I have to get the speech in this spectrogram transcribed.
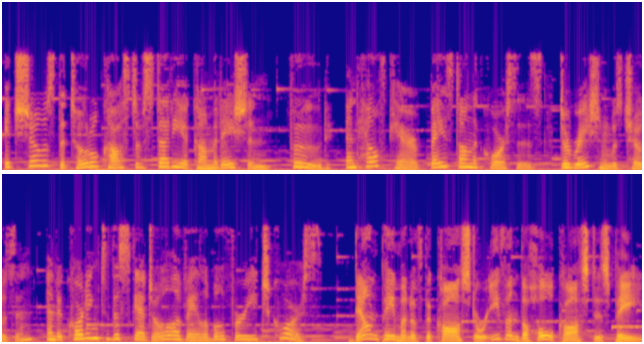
It shows the total cost of study accommodation, food, and health care based on the courses. Duration was chosen and according to the schedule available for each course. down payment of the cost or even the whole cost is paid.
